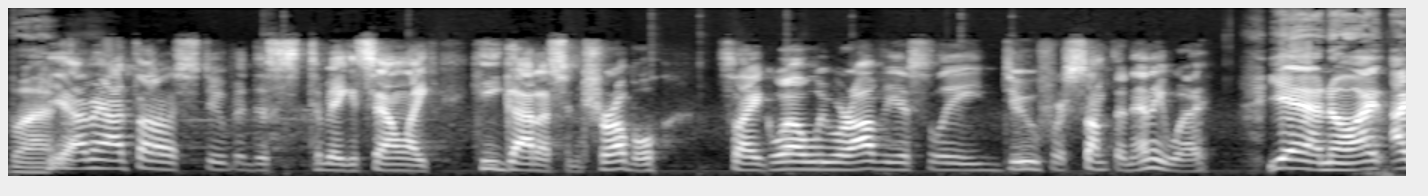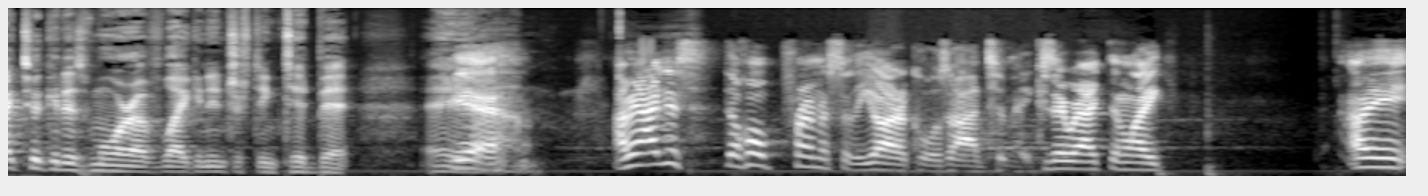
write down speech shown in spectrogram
but Yeah, I mean, I thought it was stupid this to make it sound like he got us in trouble. It's like, well, we were obviously due for something anyway. yeah, no, I, I took it as more of like an interesting tidbit. Yeah. um, I mean, I just the whole premise of the article was odd to me because they were acting like, I mean,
